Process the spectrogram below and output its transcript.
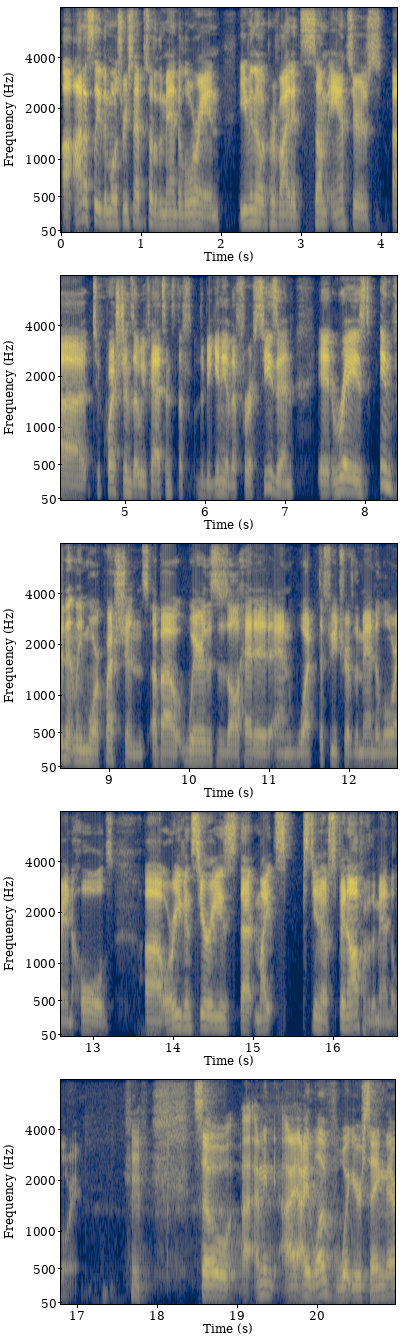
uh, honestly the most recent episode of the Mandalorian, even though it provided some answers uh, to questions that we've had since the, the beginning of the first season, it raised infinitely more questions about where this is all headed and what the future of the Mandalorian holds uh, or even series that might you know spin off of the Mandalorian. So, I mean, I, I, love what you're saying there,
